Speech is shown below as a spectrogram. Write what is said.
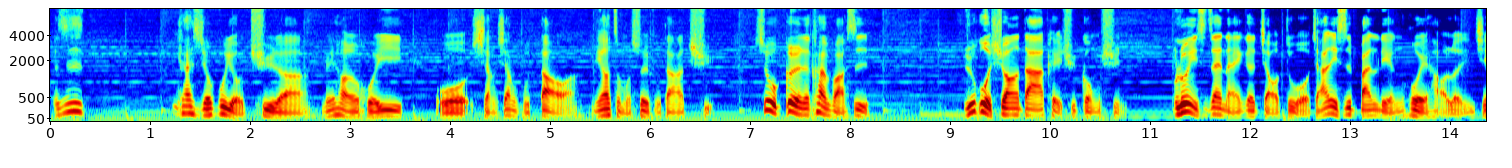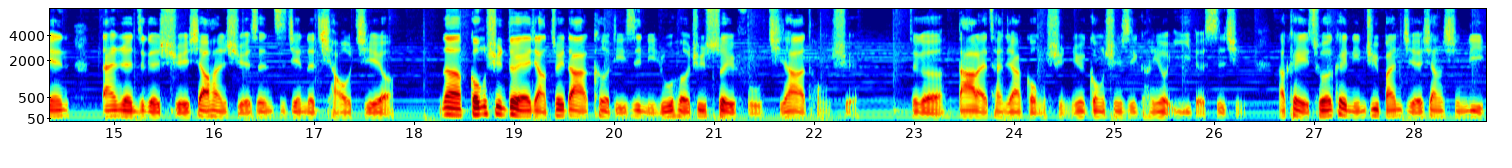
可是，一开始就不有趣了啊！美好的回忆，我想象不到啊！你要怎么说服大家去？所以我个人的看法是，如果希望大家可以去公训，不论你是在哪一个角度哦，假如你是班联会好了，你今天担任这个学校和学生之间的桥接哦，那公训对来讲最大的课题是你如何去说服其他的同学，这个大家来参加功勋，因为功勋是一个很有意义的事情，它可以除了可以凝聚班级的向心力。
